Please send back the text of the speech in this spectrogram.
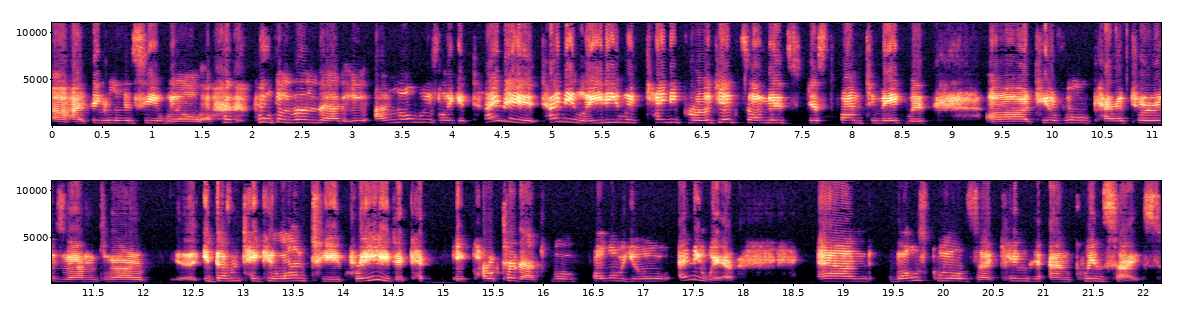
I think Lindsay will will confirm that I'm always like a tiny tiny lady with tiny projects, and it's just fun to make with uh, cheerful characters, and uh, it doesn't take you long to create a, a character that will follow you anywhere. And those quilts are king and queen size.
